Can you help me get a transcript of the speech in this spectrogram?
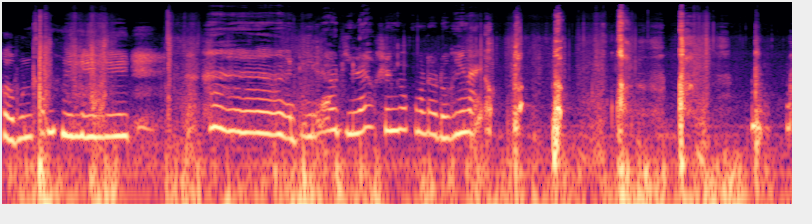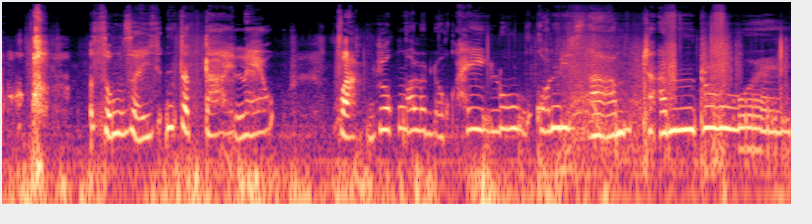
ขอบคุณครับนี่ ดีแล้วดีแล้วฉันยกมาแล้วดกให้นายสงสัยฉันจะตายแล้ว ฝากยกมรดกให้ลูกคนที่สามฉันด้วย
